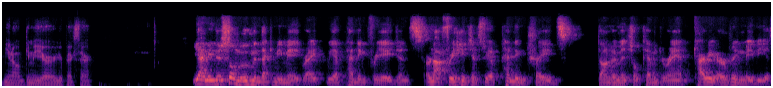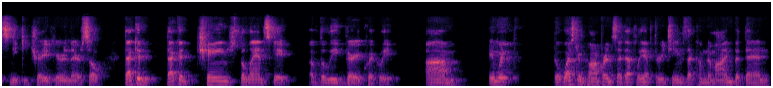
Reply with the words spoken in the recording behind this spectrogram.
you know give me your your picks there. Yeah, I mean, there's still movement that can be made, right? We have pending free agents, or not free agents. We have pending trades. Donovan Mitchell, Kevin Durant, Kyrie Irving, maybe a sneaky trade here and there. So that could that could change the landscape of the league very quickly. Um, and with the Western Conference, I definitely have three teams that come to mind, but then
